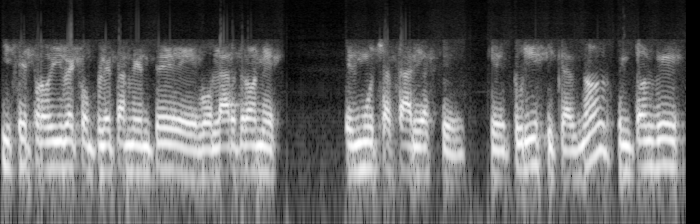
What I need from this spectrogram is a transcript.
y se prohíbe completamente volar drones en muchas áreas que, turísticas, ¿no? Entonces,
